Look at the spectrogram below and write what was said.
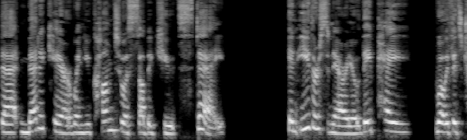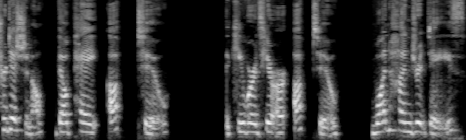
that Medicare, when you come to a subacute stay, in either scenario, they pay, well, if it's traditional, they'll pay up to, the keywords here are up to 100 days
